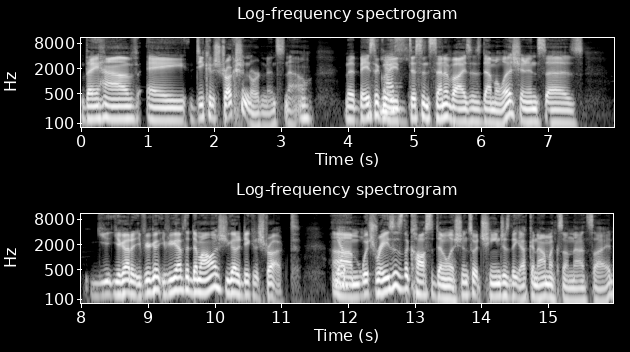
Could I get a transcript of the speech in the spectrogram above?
they have a deconstruction ordinance now that basically yes. disincentivizes demolition and says you, you got to if you're if you have to demolish, you got to deconstruct. Yep. Um, which raises the cost of demolition, so it changes the economics on that side.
